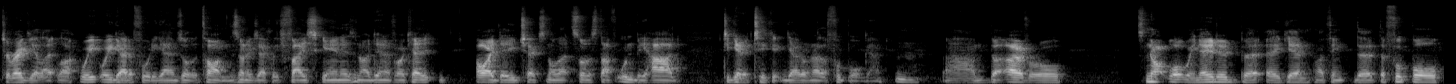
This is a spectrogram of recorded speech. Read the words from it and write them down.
to regulate. Like we, we go to footy games all the time. There's not exactly face scanners and identification, ID checks and all that sort of stuff. It wouldn't be hard to get a ticket and go to another football game. Um, but overall, it's not what we needed. But again, I think the the football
